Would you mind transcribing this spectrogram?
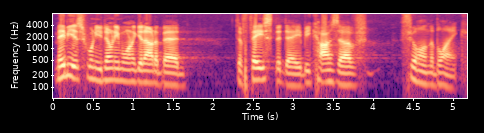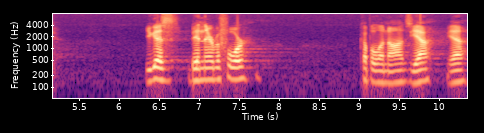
Maybe it's when you don't even want to get out of bed to face the day because of fill in the blank. You guys been there before? A couple of nods. Yeah, yeah.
